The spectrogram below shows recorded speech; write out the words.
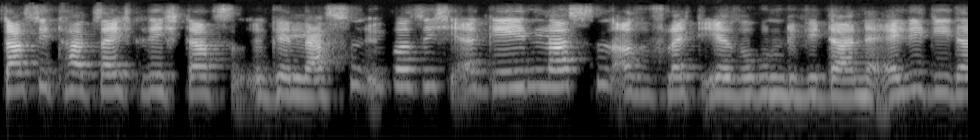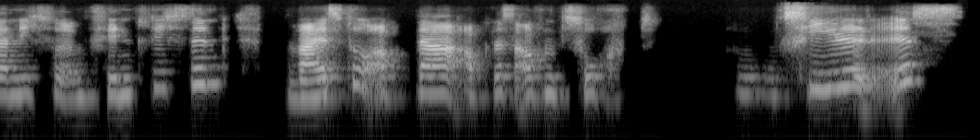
dass sie tatsächlich das gelassen über sich ergehen lassen. Also vielleicht eher so Hunde wie deine Ellie, die da nicht so empfindlich sind. Weißt du, ob da, ob das auch ein Zuchtziel ist?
